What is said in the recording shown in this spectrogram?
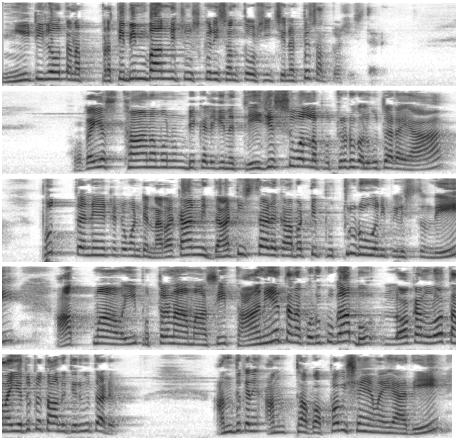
నీటిలో తన ప్రతిబింబాన్ని చూసుకుని సంతోషించినట్టు సంతోషిస్తాడు. హృదయస్థానము నుండి కలిగిన తేజస్సు వల్ల పుత్రుడు కలుగుతాడయా? పుత్ అనేటటువంటి నరకాన్ని దాటిస్తాడు కాబట్టి పుత్రుడు అని పిలుస్తుంది. ఆత్మావై పుత్రనామాసి తానే తన కొడుకుగా భూ లోకంలో తన ఎదుట తాను తిరుగుతాడు. అందుకని అంత గొప్ప విషయమయ్యాది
